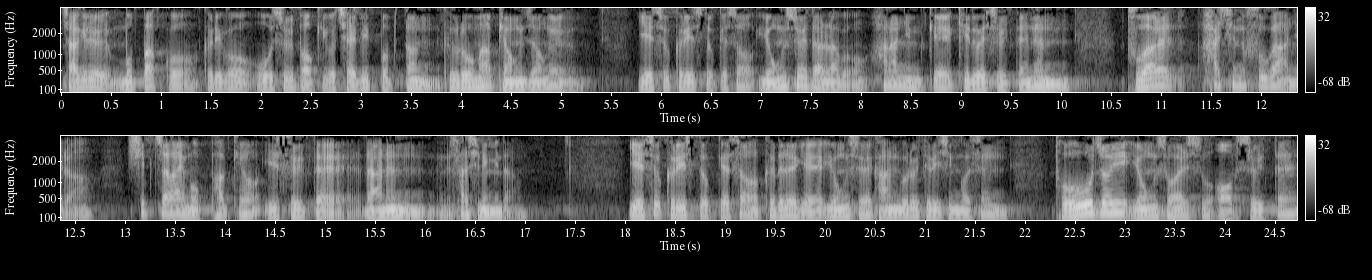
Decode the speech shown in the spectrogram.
자기를 못 받고 그리고 옷을 벗기고 제비 뽑던 그 로마 병정을 예수 그리스도께서 용서해 달라고 하나님께 기도했을 때는 부활하신 후가 아니라 십자가에 못 박혀 있을 때라는 사실입니다. 예수 그리스도께서 그들에게 용서의 간구를 들으신 것은 도저히 용서할 수 없을 때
